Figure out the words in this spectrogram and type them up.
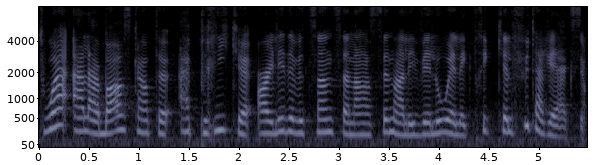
Toi, à la base, quand tu as appris que Harley Davidson se lançait dans les vélos électriques, quelle fut ta réaction?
